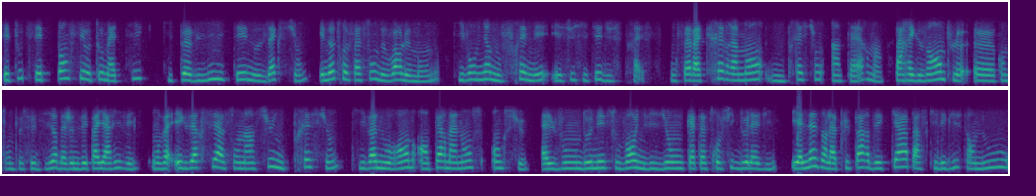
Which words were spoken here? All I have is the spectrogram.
C'est toutes ces pensées automatiques qui peuvent limiter nos actions et notre façon de voir le monde qui vont venir nous freiner et susciter du stress. Donc ça va créer vraiment une pression interne. Par exemple, euh, quand on peut se dire bah, je ne vais pas y arriver, on va exercer à son insu une pression qui va nous rendre en permanence anxieux. Elles vont donner souvent une vision catastrophique de la vie. Et elles naissent dans la plupart des cas parce qu'il existe en nous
